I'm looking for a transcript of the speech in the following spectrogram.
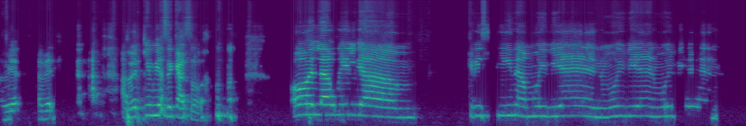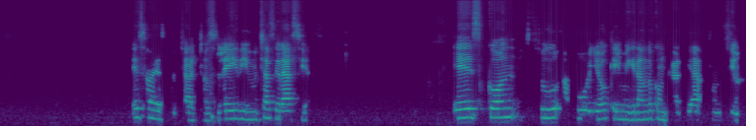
A ver, a ver, a ver quién me hace caso. Hola, William. Cristina, muy bien, muy bien, muy bien. Eso es, muchachos. Lady, muchas gracias. Es con su apoyo que Inmigrando con Katia funciona.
